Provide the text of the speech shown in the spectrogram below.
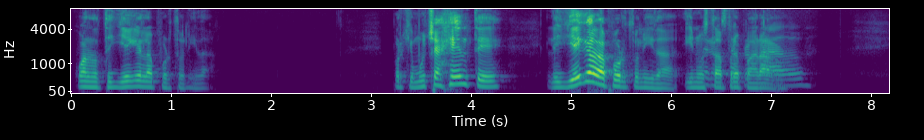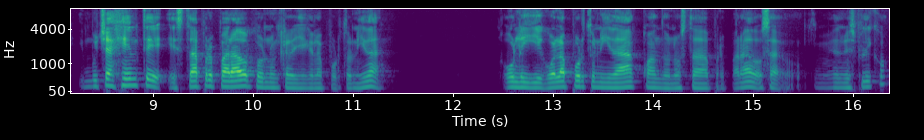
cuando te llegue la oportunidad. Porque mucha gente le llega la oportunidad y no está, preparado. Y mucha gente está preparado pero nunca le llega la oportunidad. O le llegó la oportunidad cuando no estaba preparado. O sea, ¿me, me explico?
